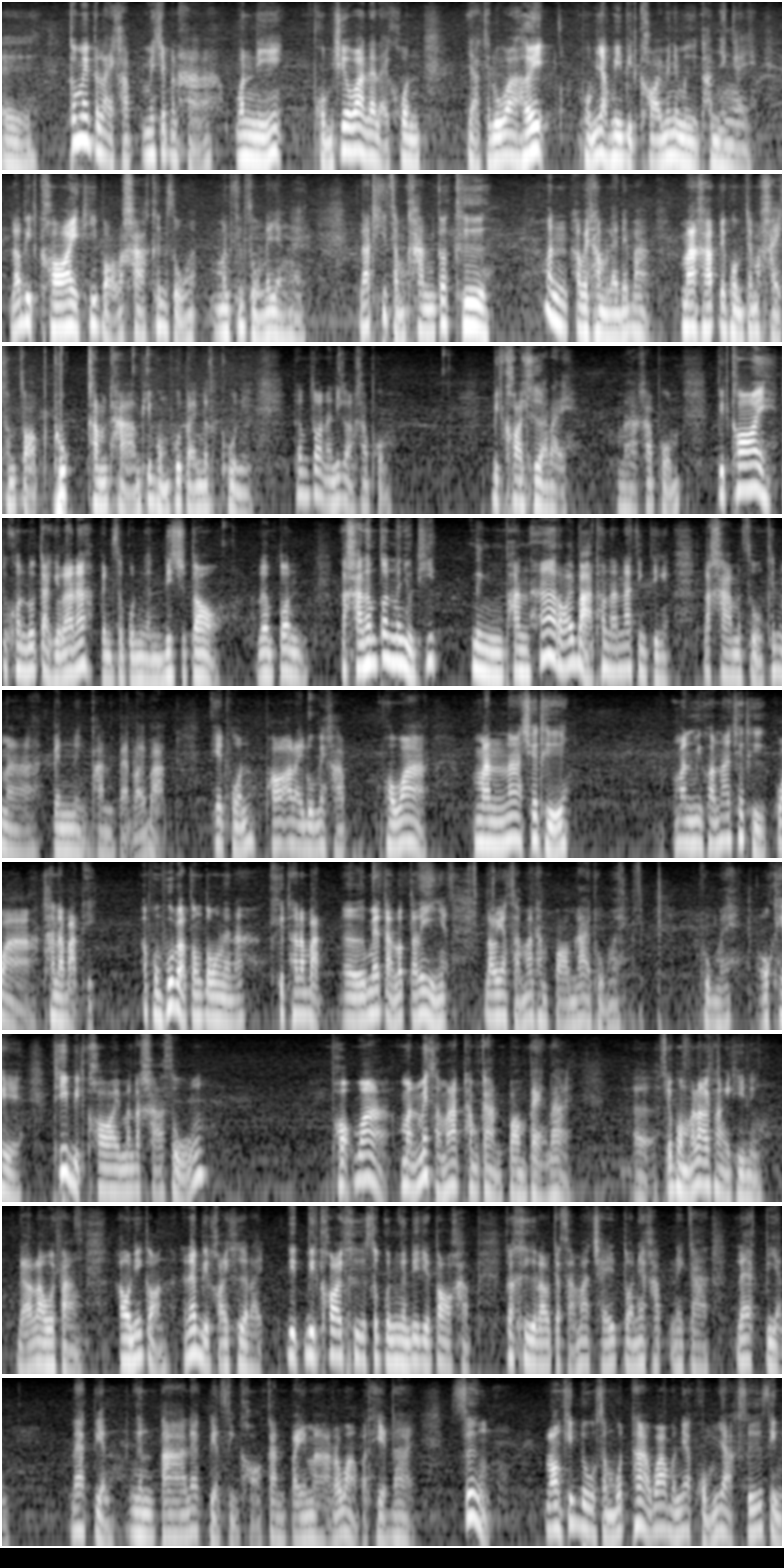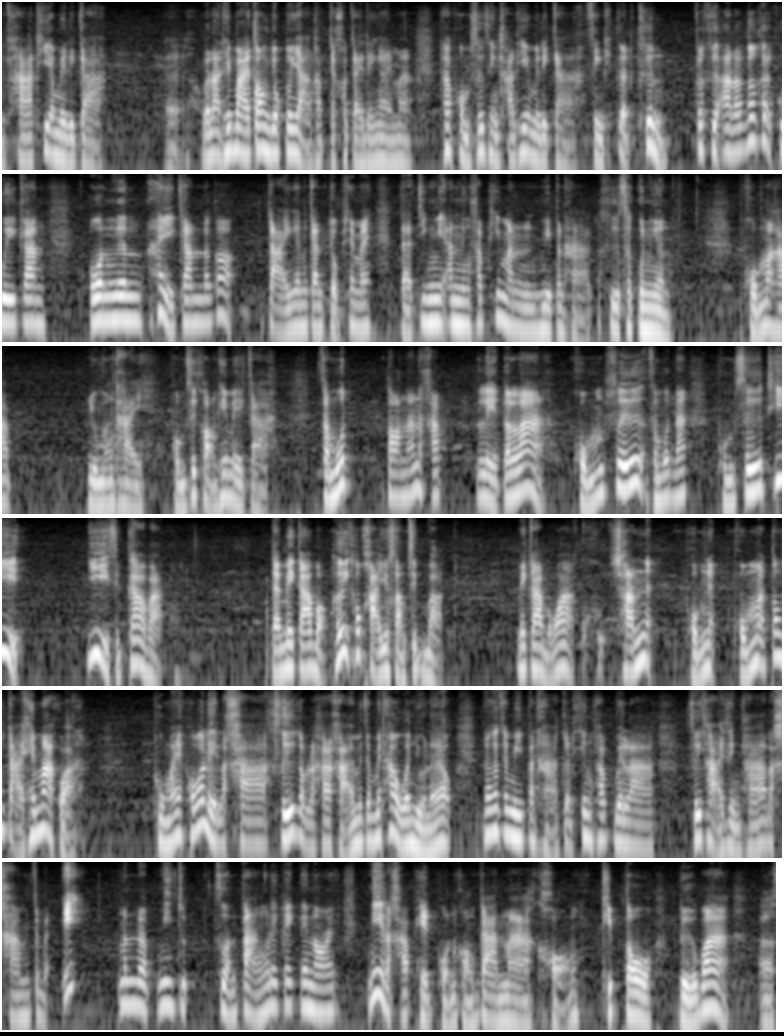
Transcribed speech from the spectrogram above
เออ ก็ไม่เป็นไรครับ ไม่ใช่ปัญหาวันนี้ผมเชื่อว่าหลาย ๆ คนอยากจะรู้ว่าเฮ้ย ผมอยากมีบิตคอยไว้ในมือทำยังไง แล้วบิตคอยที่บอกราคาขึ้นสูงอะมันขึ้นสูงได้ยังไง และที่สำคัญก็คือมันเอาไปทำอะไรได้บ้าง มาครับเดี๋ยวผมจะมาไขคำตอบทุกคำถามที่ผมพูดไปเมื่อสักครู่นี้ เริ่มต้นอันนี้ก่อนครับผมบิตคอยคืออะไรมาครับผมบิตคอยทุกคนรู้จักอยู่แล้วนะ เป็นสกุลเงินดิจิตอลเริ่มต้น ราคาเริ่มต้นมันอยู่ที่ 1,500 บาทเท่านั้นนะจริงๆ ราคามันสูงขึ้นมาเป็น 1,800 บาท เหตุผลเพราะอะไรรู้ไหมครับ เพราะว่ามันน่าเชื่อถือ มันมีความน่าเชื่อถือกว่าธนบัตรอีกเอาผมพูดแบบตรงๆเลยนะ คือธนบัตรเออแม้แต่ลอตเตอรี่อย่างเงี้ยเรายังสามารถทำปลอมได้ถูกไหมถูกไหมโอเค ที่บิตคอยมันราคาสูง เพราะว่ามันไม่สามารถทำการปลอมแปลงได้เออเดี๋ยวผมมาเล่าให้ฟังอีกทีหนึ่งเดี๋ยวเราไปฟัง เอาอันนี้ก่อนอันนี้บิตคอยคืออะไร บิตบิตคอยคือสกุลเงินดิจิตอลครับ ก็คือเราจะสามารถใช้ตัวนี้ครับในการแลกเปลี่ยนแลกเปลี่ยนเงินตาแลกเปลี่ยนสิ่งของกันไปมาระหว่างประเทศได้ ซึ่งลองคิดดูสมมติถ้าว่าวันนี้ผมอยากซื้อสินค้าที่อเมริกาเเวลาอธิบายต้องยกตัวอย่างครับจะเข้าใจได้ง่ายมาก ถ้าผมซื้อสินค้าที่อเมริกาสิ่งที่เกิดขึ้น ก็คืออะเราก็เคยคุยกันโอนเงินให้กันแล้วก็จ่ายเงินกันจบใช่ไหม แต่จริงมีอันนึงครับที่มันมีปัญหาก็คือสกุลเงิน ผมอะครับ อยู่เมืองไทย ผมซื้อของที่อเมริกา สมมติตอนนั้นนะครับเลทดอลลาร์ผมซื้อสมมตินะ ผมซื้อที่ยี่สิบเก้าบาท แต่อเมริกาบอกเฮ้ยเขาขายอยู่สามสิบาทอเมริกาบอกว่าฉันเนี่ยผมเนี่ยผมต้องจ่ายให้มากกว่า ถูกไหมเพราะว่าเลทราคาซื้อกับราคาขายมันจะไม่เท่ากันอยู่แล้ว นั่นก็จะมีปัญหาเกิดขึ้นครับ เวลาซื้อขายสินค้าราคามันจะแบบเอ๊ะมันแบบมีจุดส่วนต่างเล็กๆน้อยๆนี่แหละครับเหตุผลของการมาของคริปโต หรือว่า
